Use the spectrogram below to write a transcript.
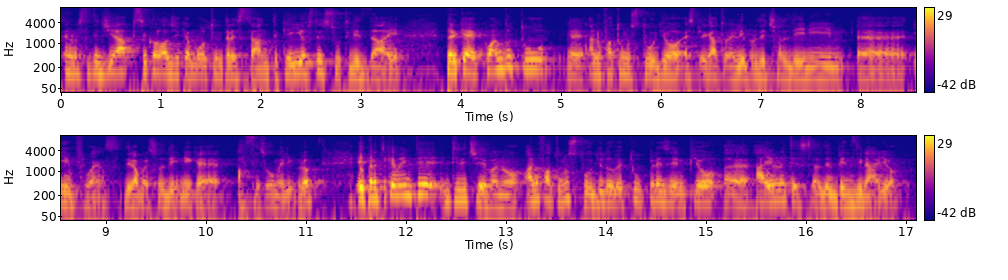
è una strategia psicologica molto interessante che io stesso utilizzai. Perché quando tu, eh, hanno fatto uno studio, è spiegato nel libro di Cialdini, eh, Influence, di Robert Cialdini, che è pazzesco come libro, e praticamente ti dicevano, hanno fatto uno studio dove tu, per esempio, eh, hai una tessera del benzinaio.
